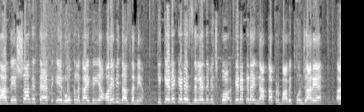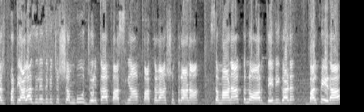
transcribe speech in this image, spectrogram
ਆਦੇਸ਼ਾਂ ਦੇ ਤਹਿਤ ਇਹ ਰੋਕ ਲਗਾਈ ਗਈ ਹੈ ਔਰ ਇਹ ਵੀ ਦੱਸ ਦਿੰਦੇ ਹਾਂ ਕਿ ਕਿਹੜੇ-ਕਿਹੜੇ ਜ਼ਿਲ੍ਹੇ ਦੇ ਵਿੱਚ ਕਿਹੜਾ-ਕਿਹੜਾ ਇਲਾਕਾ ਪ੍ਰਭਾਵਿਤ ਹੋਣ ਜਾ ਰਿਹਾ ਹੈ। ਅਰ ਪਟਿਆਲਾ ਜ਼ਿਲ੍ਹੇ ਦੇ ਵਿੱਚ ਸ਼ੰਭੂ, ਜੁਲਕਾ, ਪਾਸੀਆਂ, ਪਾਤੜਾ, ਸ਼ੁਤਰਾਣਾ, ਸਮਾਣਾ, ਘਨੌਰ, ਦੇਵੀਗੜ੍ਹ ਬਲਪੇੜਾ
